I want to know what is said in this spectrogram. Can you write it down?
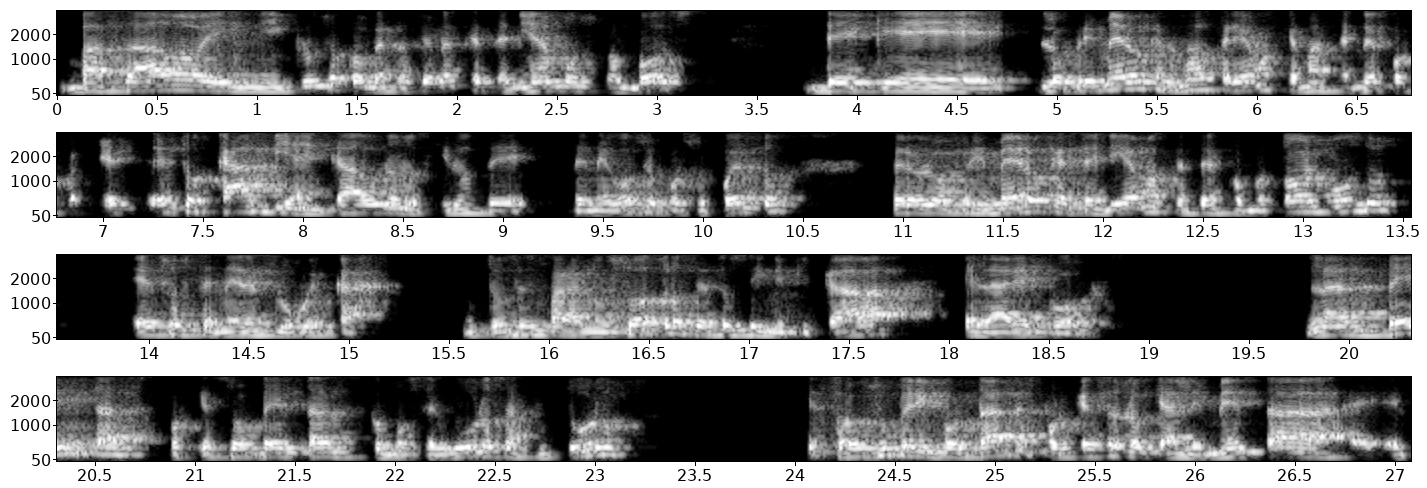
basado en incluso conversaciones que teníamos con vos, de que lo primero que nosotros teníamos que mantener, por, esto cambia en cada uno de los giros de, de negocio, por supuesto, pero lo primero que teníamos que hacer, como todo el mundo, es sostener el flujo de caja. Entonces, para nosotros eso significaba el área de cobros. Las ventas, porque son ventas como seguros a futuro, son súper importantes porque eso es lo que alimenta eh,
